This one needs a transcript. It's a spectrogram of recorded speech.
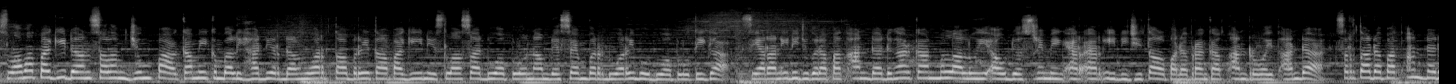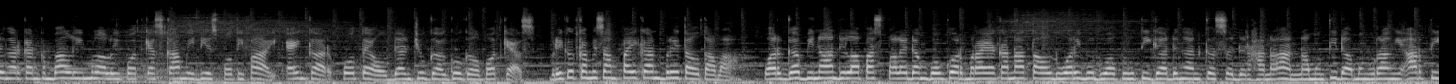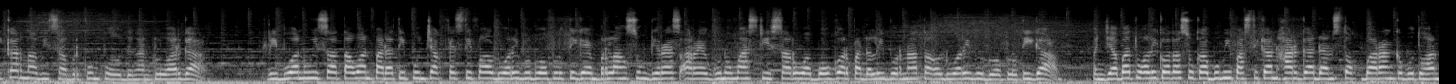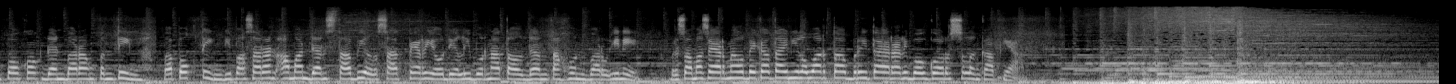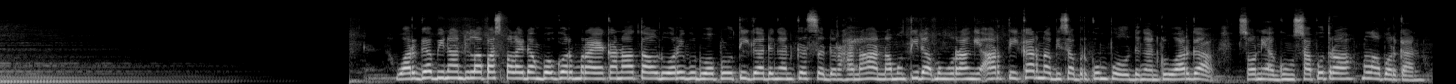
Selamat pagi dan salam jumpa. Kami kembali hadir dalam Warta Berita pagi ini Selasa 26 Desember 2023. Siaran ini juga dapat Anda dengarkan melalui audio streaming RRI Digital pada perangkat Android Anda, serta dapat Anda dengarkan kembali melalui podcast kami di Spotify, Anchor, Potel, dan juga Google Podcast. Berikut kami sampaikan berita utama. Warga binaan di Lapas Paledang Bogor merayakan Natal 2023 dengan kesederhanaan namun tidak mengurangi arti karena bisa berkumpul dengan keluarga. Ribuan wisatawan padati puncak Festival 2023 yang berlangsung di res area Gunung Mas Cisarua Bogor pada libur Natal 2023. Penjabat Wali Kota Sukabumi pastikan harga dan stok barang kebutuhan pokok dan barang penting Bapokting di pasaran aman dan stabil saat periode libur Natal dan Tahun Baru ini. Bersama saya Ermel Bekata ini Warta Berita RRI Bogor selengkapnya. Warga binaan di Lapas Paledang Bogor merayakan Natal 2023 dengan kesederhanaan namun tidak mengurangi arti karena bisa berkumpul dengan keluarga. Sony Agung Saputra melaporkan.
